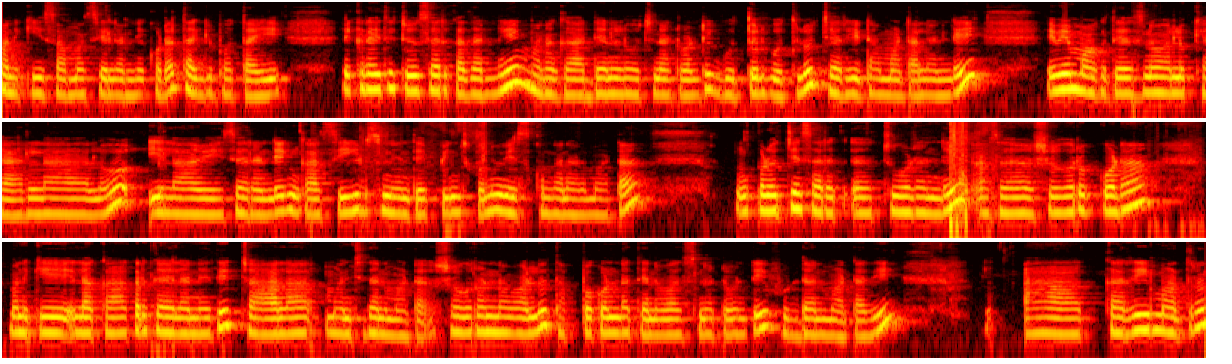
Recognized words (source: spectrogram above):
మనకి ఈ సమస్యలన్నీ కూడా తగ్గిపోతాయి. ఇక్కడైతే చూశారు కదండి మన గార్డెన్లో వచ్చినటువంటి గుత్తులు గుత్తులు చెర్రీ టమాటాలండి. ఇవి మాకు తెలిసిన వాళ్ళు కేరళలో ఇలా వేశారండి. ఇంకా సీడ్స్ నేను తెప్పించుకొని వేసుకున్నాను అనమాట ఇక్కడ వచ్చేసరికి చూడండి. అసలు షుగర్ కూడా మనకి ఇలా కాకరకాయలు అనేది చాలా మంచిదనమాట షుగర్ ఉన్న వాళ్ళు తప్పకుండా తినవలసినటువంటి ఫుడ్ అనమాట అది. ఆ కర్రీ మాత్రం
